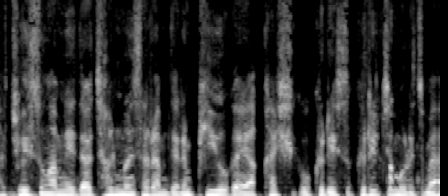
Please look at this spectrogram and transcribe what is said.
아, 죄송합니다. 젊은 사람들은 비유가 약하시고 그래서 그럴지 모르지만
